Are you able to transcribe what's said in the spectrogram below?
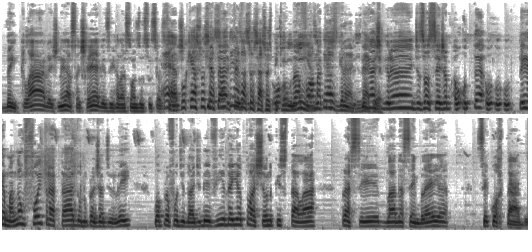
bem claras, né, essas regras em relação às associações. É, porque a associação tá, tem as associações pequenininhas e tem as grandes, tem né? Tem as grandes, ou seja, o, o, o tema não foi tratado no projeto de lei com a profundidade devida e eu estou achando que isso está lá para ser lá na Assembleia ser cortado.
